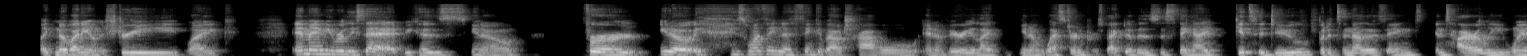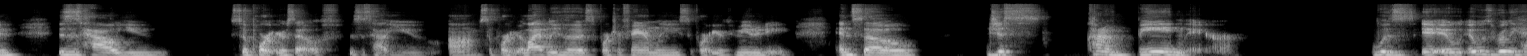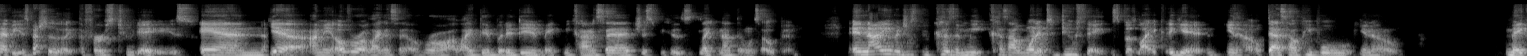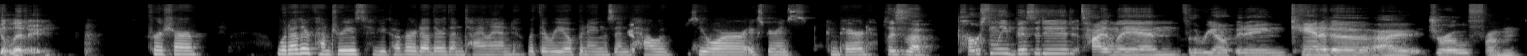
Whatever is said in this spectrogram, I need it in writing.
like nobody on the street. Like it made me really sad because you know, for you know, it's one thing to think about travel in a very like you know Western perspective is this thing I get to do, but it's another thing entirely when this is how you support yourself. This is how you um, support your livelihood, support your family, support your community. And so just kind of being there was it, it, it, was really heavy especially like the first two days. And yeah i mean overall like i said overall i liked it but it did make me kind of sad just because like nothing was open. And not even just because of me because i wanted to do things but like again you know that's how people you know make a living. For sure. What other countries have you covered other than Thailand with the reopenings and how has your experience compared? Places I've personally visited Thailand for the reopening, Canada. I drove from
